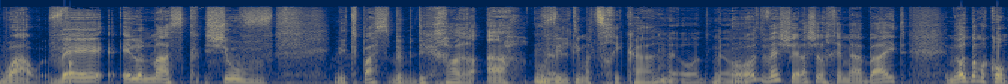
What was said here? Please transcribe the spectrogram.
וואו. ואילון מאסק שוב נתפס בבדיחה רעה ובלתי מצחיקה. מאוד מאוד. מאוד, ושאלה שלכם מהבית, מאוד במקום.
